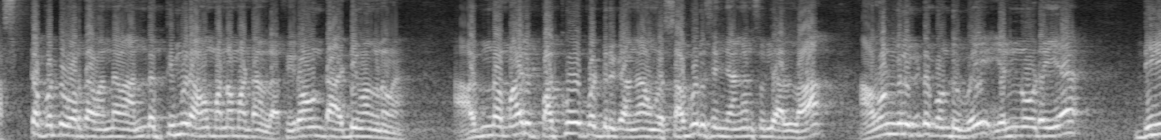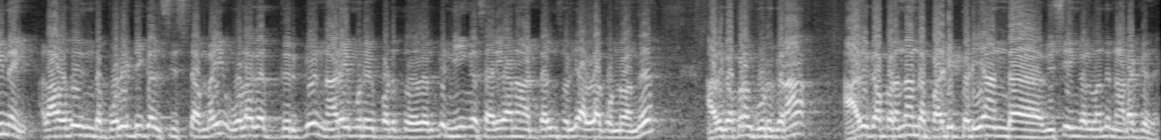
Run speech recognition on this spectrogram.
கஷ்டப்பட்டு ஒருத்தன் வந்தவன் அந்த திமிர் அவன் பண்ண மாட்டான்ல. ஃபிரௌன்ட்ட அடி வாங்கினவன். அந்த மாதிரி பக்குவப்பட்டிருக்காங்க. அவங்க சபுர் செஞ்சாங்கன்னு சொல்லி அல்லாஹ் அவங்ககிட்ட கொண்டு போய் என்னுடைய தீனை அதாவது இந்த பொலிட்டிக்கல் சிஸ்டமை உலகத்திற்கு நடைமுறைப்படுத்துவதற்கு நீங்க சரியான ஆட்கள் சொல்லி எல்லாம் கொண்டு வந்து அதுக்கப்புறம் கொடுக்குறான். அதுக்கப்புறம் தான் அந்த படிப்படியாக அந்த விஷயங்கள் வந்து நடக்குது.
